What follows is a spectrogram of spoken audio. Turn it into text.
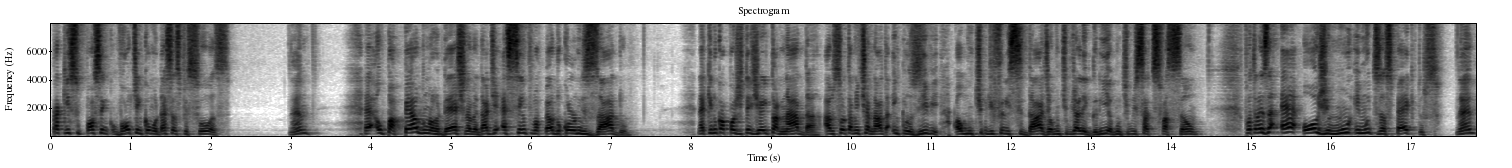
para que isso possa volte a incomodar essas pessoas. Né? É, o papel do Nordeste, na verdade, é sempre o papel do colonizado, né, que nunca pode ter direito a nada, absolutamente a nada, inclusive algum tipo de felicidade, algum tipo de alegria, algum tipo de satisfação. Fortaleza é hoje, em muitos aspectos, né,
